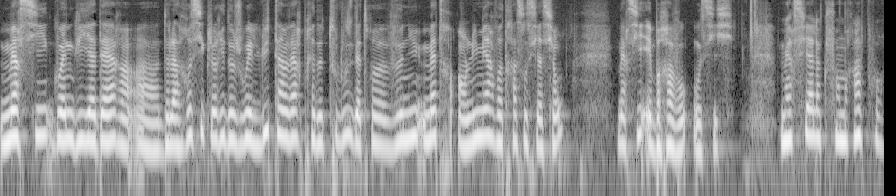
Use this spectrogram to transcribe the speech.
Merci Gwen Guyader euh, de la recyclerie de jouets Lutin Vert près de Toulouse d'être venu mettre en lumière votre association. Merci et bravo aussi. Merci Alexandra pour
